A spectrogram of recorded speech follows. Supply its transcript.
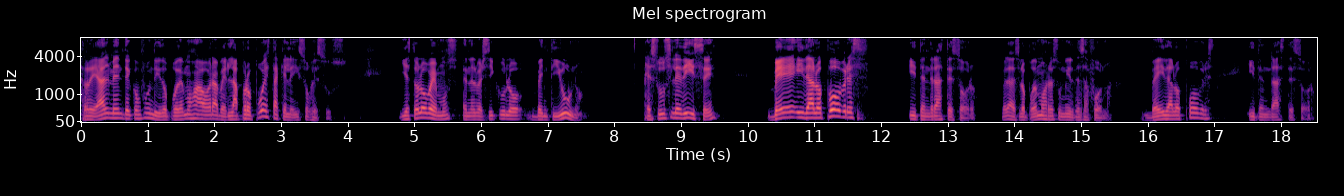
realmente confundido, podemos ahora ver la propuesta que le hizo Jesús. Y esto lo vemos en el versículo 21. Jesús le dice, ve y da a los pobres y tendrás tesoro. ¿Verdad? Lo podemos resumir de esa forma. Ve y da a los pobres y tendrás tesoro.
